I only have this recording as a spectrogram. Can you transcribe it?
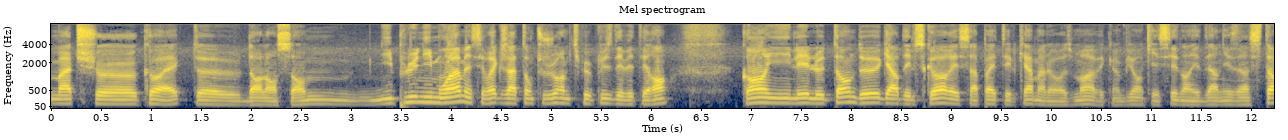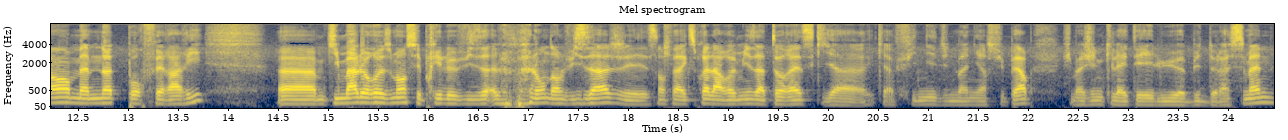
match euh, correct euh, dans l'ensemble, ni plus ni moins, mais c'est vrai que j'attends toujours un petit peu plus des vétérans quand il est le temps de garder le score et ça n'a pas été le cas malheureusement avec un but encaissé dans les derniers instants. Même note pour Ferrari. Euh, qui malheureusement s'est pris le, le ballon dans le visage et sans faire exprès la remise à Torres qui a, qui a fini d'une manière superbe. J'imagine qu'il a été élu euh, but de la semaine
